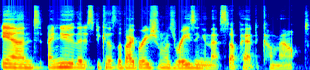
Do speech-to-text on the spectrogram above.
and I knew that it's because the vibration was raising and that stuff had to come out.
